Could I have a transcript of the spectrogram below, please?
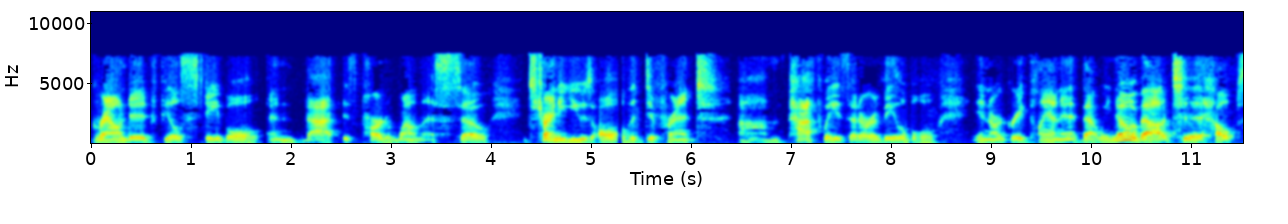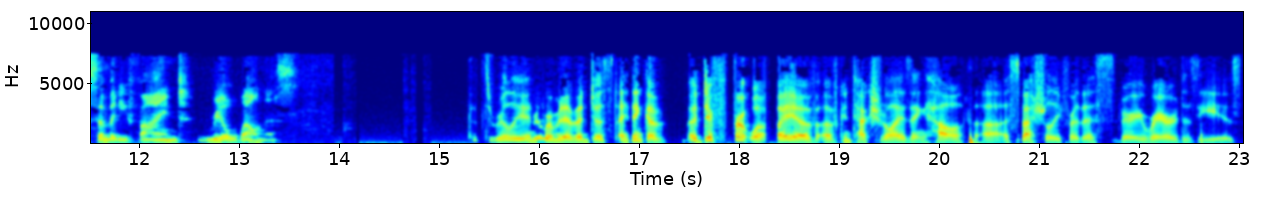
grounded, feels stable, and that is part of wellness. So it's trying to use all the different um, pathways that are available in our great planet that we know about to help somebody find real wellness. That's really informative and just, I think, a, a different way of, of contextualizing health, uh, especially for this very rare disease.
